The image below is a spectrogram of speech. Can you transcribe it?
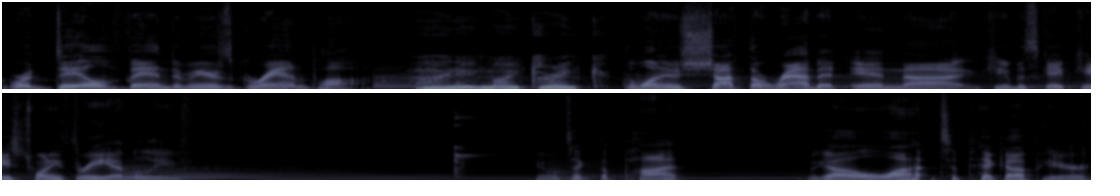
We're Dale Vandermeer's grandpa. I need my drink. The one who shot the rabbit in uh, Cube Escape Case 23, I believe. Okay, we'll take the pot. We got a lot to pick up here.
